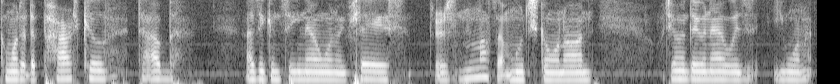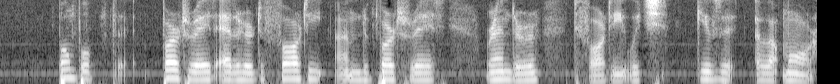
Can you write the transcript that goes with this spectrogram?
come onto the particle tab. As you can see now, when we play it, there's not that much going on. What you want to do now is you want to bump up the birth rate editor to 40 and the birth rate renderer to 40, which gives it a lot more,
